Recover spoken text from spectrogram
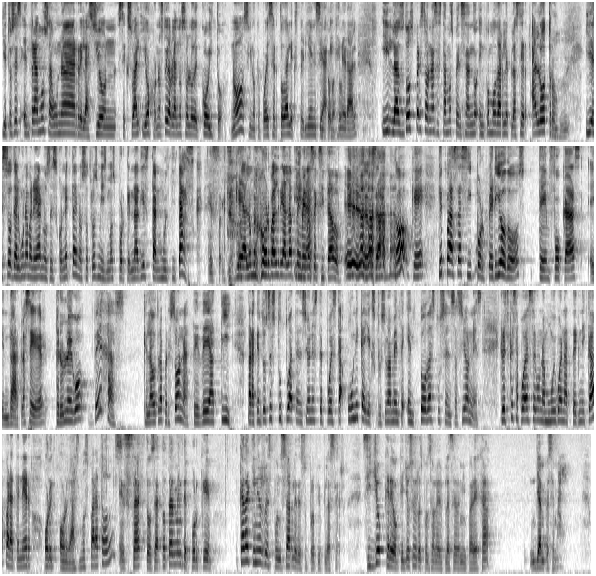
Y entonces entramos a una relación sexual, y ojo, no estoy hablando solo de coito, ¿no? Sino que puede ser toda la experiencia Sí, toda, en toda. general. Y las dos personas estamos pensando en cómo darle placer al otro. Y eso de alguna manera nos desconecta de nosotros mismos porque nadie es tan multitask. Exacto. Que a lo mejor valdría la Y pena. menos excitado. Eh, o sea, ¿no? ¿Qué, ¿Qué pasa si por periodos te enfocas en dar placer, pero luego dejas que la otra persona te dé a ti, para que entonces tú tu atención esté puesta única y exclusivamente en todas tus sensaciones? ¿Crees que esa puede ser una muy buena técnica para tener or- orgasmos para todos? Exacto, o sea, totalmente, porque cada quien es responsable de su propio placer. Si yo creo que yo soy responsable del placer de mi pareja, ya empecé mal.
